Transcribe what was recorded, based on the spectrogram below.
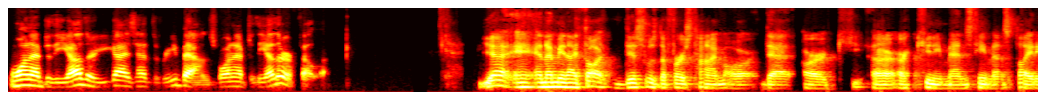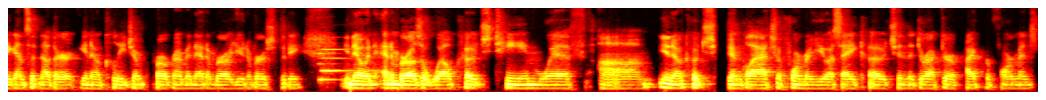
one after the other. You guys had the rebounds one after the other. fella. Yeah, and, and I mean, I thought this was the first time or that our uh, our CUNY men's team has played against another, you know, collegiate program in Edinboro University. You know, and Edinboro is a well coached team with, um, you know, Coach Jim Glatch, a former USA coach and the director of high performance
